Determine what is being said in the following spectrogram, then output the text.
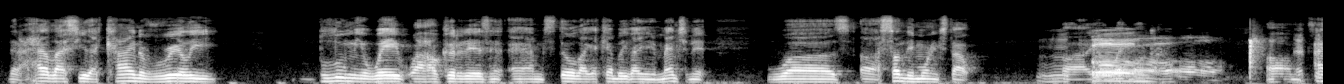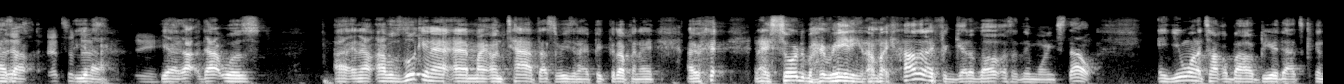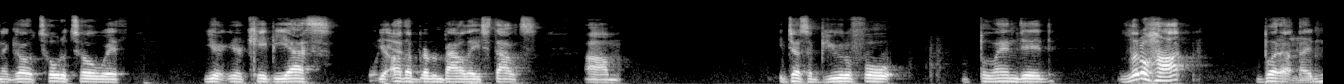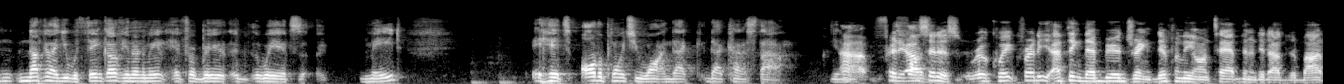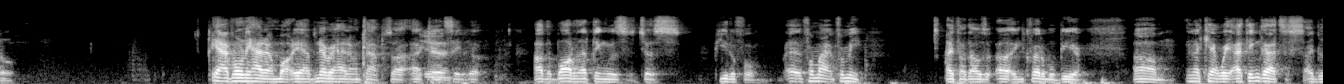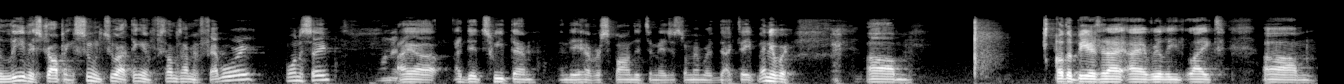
that I had last year that kind of really blew me away. Wow, how good it is. And, and I'm still like, I can't believe I didn't even mention it was uh, Sunday Morning Stout Mhm. by Weyerbacher. Oh, Um, That's a as I, best. That's a yeah. yeah, that that was, uh, and I, I was looking at, at my Untappd. That's the reason I picked it up, and I, I and I sorted by rating, and I'm like, how did I forget about a Sunday Morning Stout? And you want to talk about a beer that's gonna go toe to toe with your your KBS, your other bourbon barrel aged stouts. Um, just a beautiful blended, little hot, but uh, uh, n- nothing that you would think of. You know what I mean? If for the way it's uh, made, it hits all the points you want in that that kind of style. You know, Uh, Freddie, I'll say this real quick, Freddie. I think that beer drank differently on tap than it did out of the bottle. Yeah, I've only had it on bottle. Yeah, I've never had it on tap, so I, I Yeah. can't say. But out of the bottle, that thing was just beautiful uh, for my for me. I thought that was an incredible beer, um, and I can't wait. I think that's I believe it's dropping soon too. I think in, sometime in February. I want to say. I uh I did tweet them and they have responded to me. I just remember that tape. Anyway, um, other beers that I, I really liked. Um,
